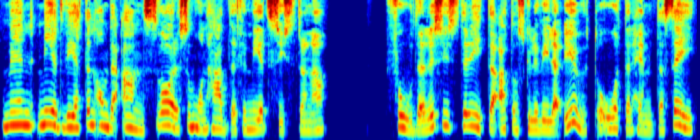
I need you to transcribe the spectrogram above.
Men medveten om det ansvar som hon hade för medsystrarna fordrade syster Rita att de skulle vila ut och återhämta sig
